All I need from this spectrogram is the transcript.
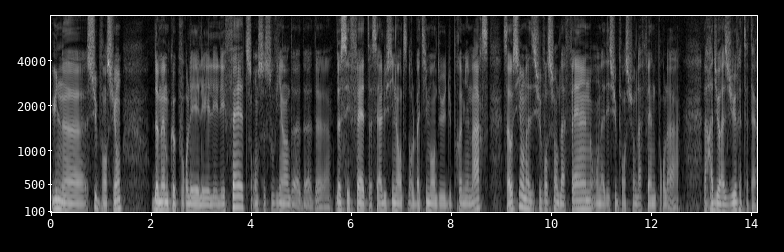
une euh, subvention. De même que pour les, les, les, fêtes, on se souvient de, de, de, ces fêtes assez hallucinantes dans le bâtiment du, du, 1er mars. Ça aussi, on a des subventions de la FEN, on a des subventions de la FEN pour la, la radio Azur, etc.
